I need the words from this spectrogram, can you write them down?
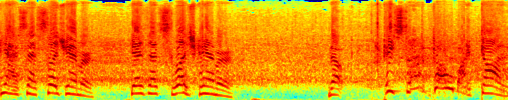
he has that sledgehammer. He has that sledgehammer. Now he slapped. Oh my god.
